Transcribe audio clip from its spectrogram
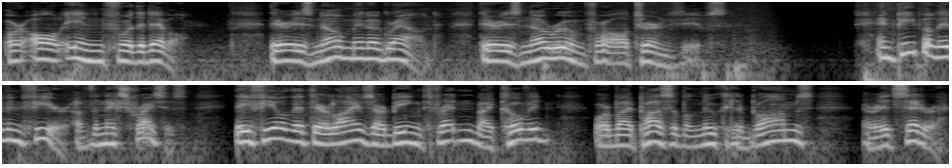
or all in for the devil. There is no middle ground. There is no room for alternatives. And people live in fear of the next crisis. They feel that their lives are being threatened by COVID or by possible nuclear bombs or etc.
